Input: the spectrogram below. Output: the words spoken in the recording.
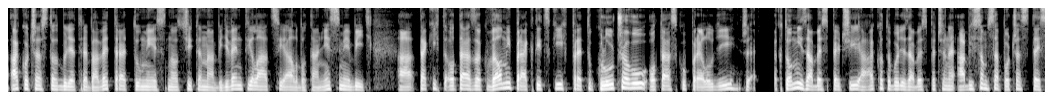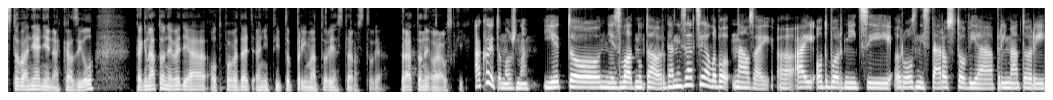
ako často bude treba vetrať tú miestnosť, či tam má byť ventilácia, alebo tá nesmie byť. A takýchto otázok veľmi praktických pre tú kľúčovú otázku pre ľudí, že kto mi zabezpečí a ako to bude zabezpečené, aby som sa počas testovania nenakazil tak na to nevedia odpovedať ani títo primátori a starostovia, vrátane oravských. Ako je to možné? Je to nezvládnutá organizácia? Lebo naozaj aj odborníci, rôzni starostovia, primátori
